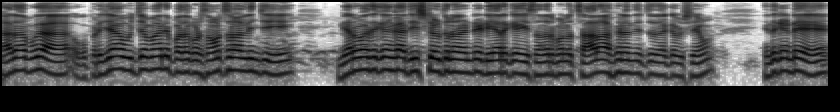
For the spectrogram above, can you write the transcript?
దాదాపుగా ఒక ప్రజా ఉద్యమాన్ని పదకొండు సంవత్సరాల నుంచి నిర్వధికంగా తీసుకెళ్తున్నారంటే డిఆర్కే ఈ సందర్భంలో చాలా అభినందించదగ్గ విషయం. ఎందుకంటే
